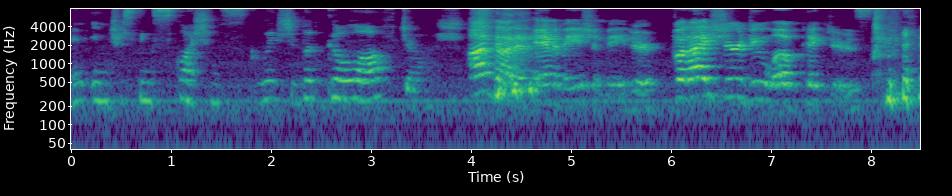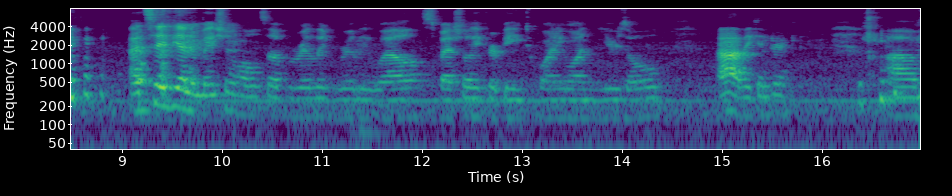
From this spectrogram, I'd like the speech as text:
and interesting squash and squish, but go off, Josh. I'm not an animation major, but I sure do love pictures. I'd say the animation holds up really, really well, especially for being 21 years old. Ah, they can drink. Um,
